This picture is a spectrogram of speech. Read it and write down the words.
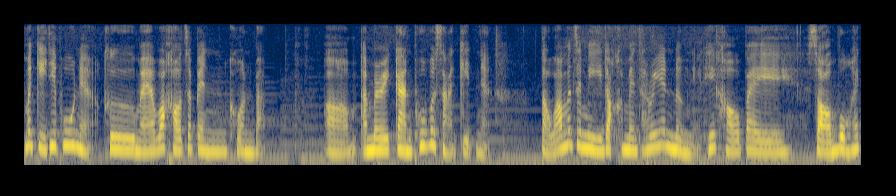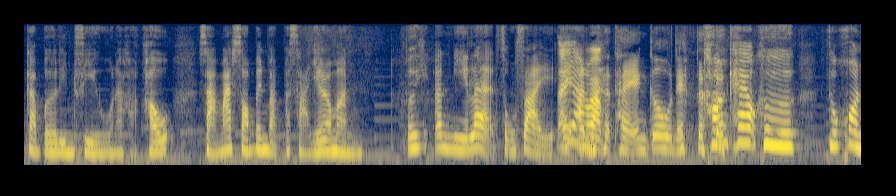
เมื่อกี้ที่พูดเนี่ยคือแม้ว่าเขาจะเป็นคนแบบเอ่ออเมริกันพูดภาษาอังกฤษเนี่ย แต่ว่ามันจะมีด็อกิเมนทารีหนึ่งเนี่ยที่เขาไปซ้อมวงให้กับเบอร์ลินฟิลนะคะเขาสามารถซ้อมเป็นแบบภาษาเยอรมัน เอ้ย อันนี้แหละสงสัยแต่ไออย่าอังนแบบไทแองเกิลเนี่ยคล่องแคล่วคือทุกคน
